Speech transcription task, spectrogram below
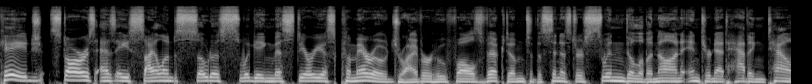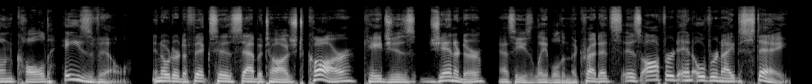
Cage stars as a silent, soda swigging, mysterious Camaro driver who falls victim to the sinister swindle of a non internet having town called Hayesville. In order to fix his sabotaged car, Cage's janitor, as he's labeled in the credits, is offered an overnight stay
